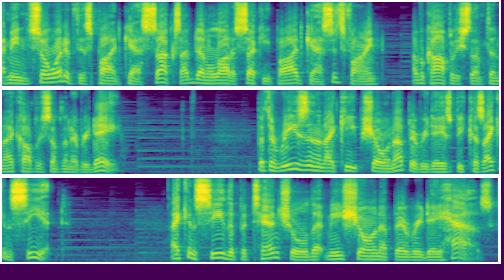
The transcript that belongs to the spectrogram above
I mean, so what if this podcast sucks? I've done a lot of sucky podcasts. It's fine. I've accomplished something. I accomplish something every day. But the reason that I keep showing up every day is because I can see it. I can see the potential that me showing up every day has,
